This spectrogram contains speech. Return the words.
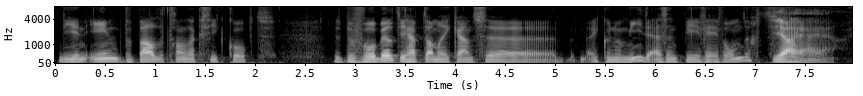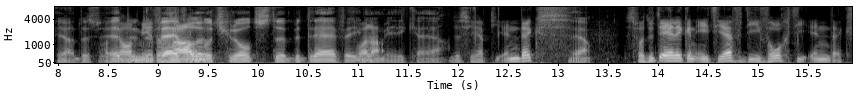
die je in één bepaalde transactie koopt. Dus bijvoorbeeld, je hebt de Amerikaanse eh, economie, de S&P 500. Ja, ja, ja. ja dus, hè, de, de meerdere 500 grootste bedrijven in Voilà. Amerika. Ja. Dus je hebt die index. Ja. Dus wat doet eigenlijk een ETF? Die volgt die index.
